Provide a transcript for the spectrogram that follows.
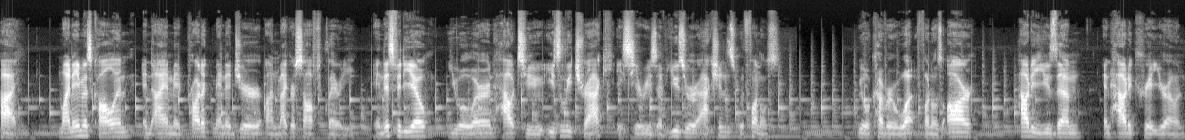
Hi, my name is Colin and I am a product manager on Microsoft Clarity. In this video, you will learn how to easily track a series of user actions with funnels. We will cover what funnels are, how to use them, and how to create your own.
